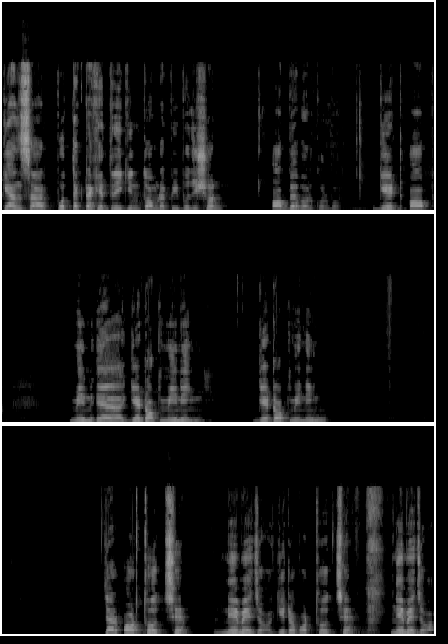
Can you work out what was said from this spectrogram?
ক্যান্সার প্রত্যেকটা ক্ষেত্রেই কিন্তু আমরা প্রিপোজিশন অফ ব্যবহার করব। Get off mean get off meaning, get off meaning, যার অর্থ হচ্ছে নেমে যাওয়া। গেট অফ অর্থ হচ্ছে নেমে যাওয়া।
